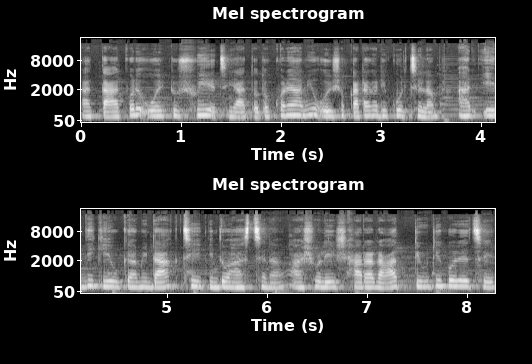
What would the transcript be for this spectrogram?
আর তারপরে ও একটু শুয়েছে আর ততক্ষণে আমি ওই সব কাটাকাটি করছিলাম। আর এদিকে ওকে আমি ডাকছি কিন্তু আসছে না। আসলে সারা রাত ডিউটি করেছে,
